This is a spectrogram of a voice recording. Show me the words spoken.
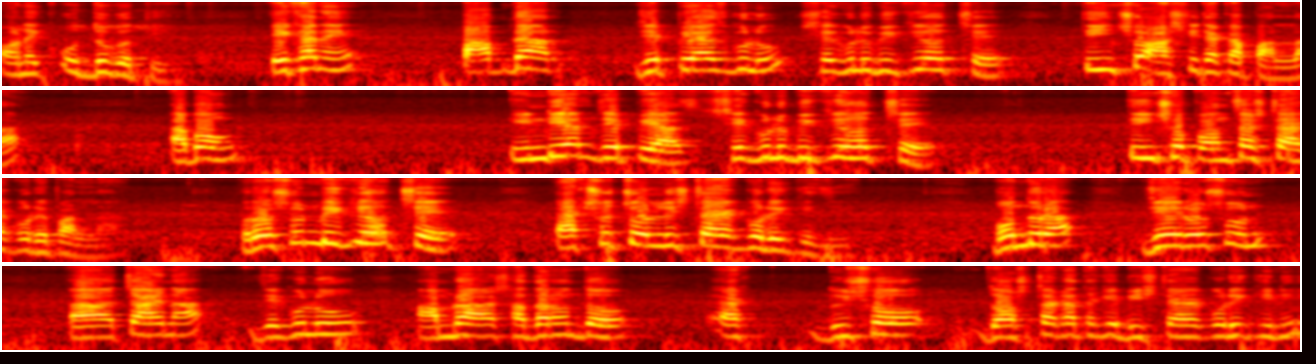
অনেক উদ্যোগতি। এখানে পাবনার যে পেঁয়াজগুলো সেগুলো বিক্রি হচ্ছে তিনশো আশি টাকা পাল্লা এবং ইন্ডিয়ান যে পেঁয়াজ সেগুলো বিক্রি হচ্ছে তিনশো পঞ্চাশ টাকা করে পাল্লা। রসুন বিক্রি হচ্ছে একশো চল্লিশ টাকা করে কেজি। বন্ধুরা যে রসুন আহ, চায়না যেগুলো আমরা সাধারণত এক দুইশো দশ টাকা থেকে বিশ টাকা করে কিনি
